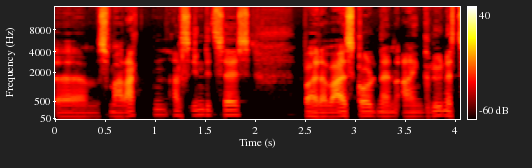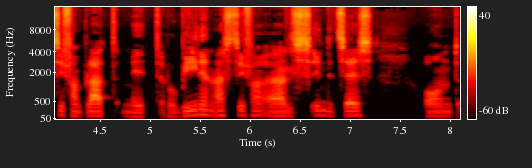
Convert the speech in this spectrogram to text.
ähm, Smaragden als Indizes, bei der Weißgoldenen ein grünes Ziffernblatt mit Rubinen als, Ziffern, als Indizes und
